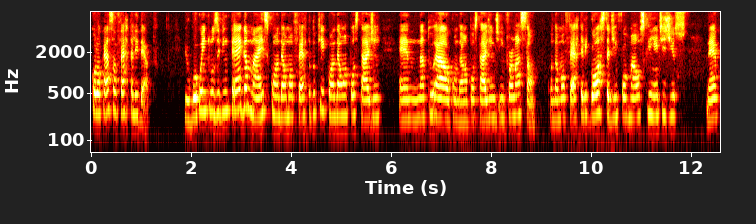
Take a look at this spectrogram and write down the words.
colocar essa oferta ali dentro? E o Google, inclusive, entrega mais quando é uma oferta do que quando é uma postagem é, natural, quando é uma postagem de informação. Quando é uma oferta, ele gosta de informar os clientes disso, né?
